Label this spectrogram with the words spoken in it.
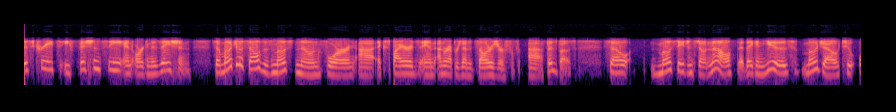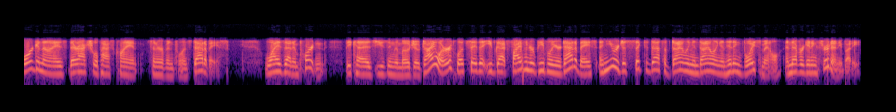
This creates efficiency and organization. So Mojo Sells is most known for uh, expireds and unrepresented sellers or uh, FSBOs. So most agents don't know that they can use Mojo to organize their actual past client center of influence database. Why is that important? Because using the Mojo dialer, let's say that you've got 500 people in your database and you are just sick to death of dialing and dialing and hitting voicemail and never getting through to anybody.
